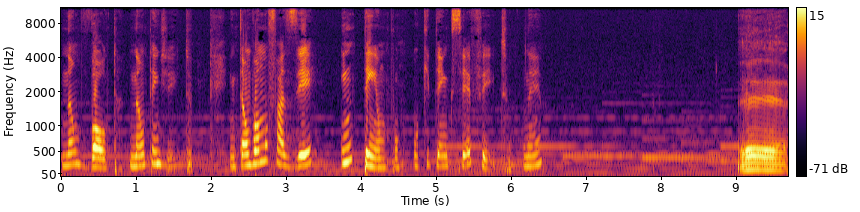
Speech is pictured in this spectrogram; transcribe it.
não volta, não tem jeito. Então vamos fazer em tempo o que tem que ser feito, né? É,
